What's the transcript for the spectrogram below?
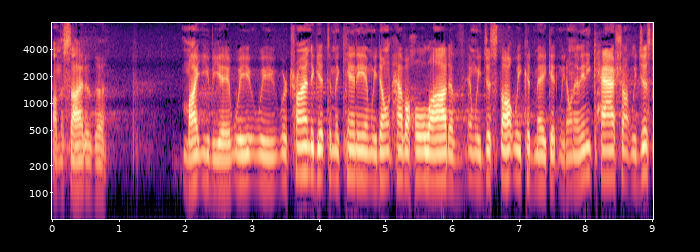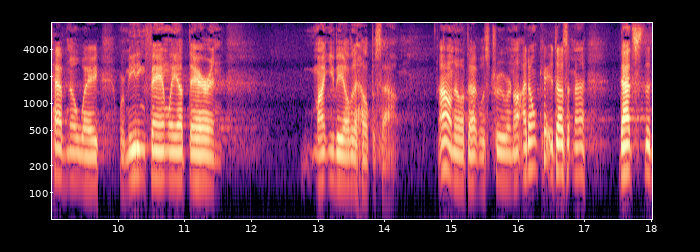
on the side of the might you be able we, we we're trying to get to mckinney and we don't have a whole lot of and we just thought we could make it. We don't have any cash on we just have no way. We're meeting family up there and might you be able to help us out? I don't know if that was true or not. I don't care. It doesn't matter. That's the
